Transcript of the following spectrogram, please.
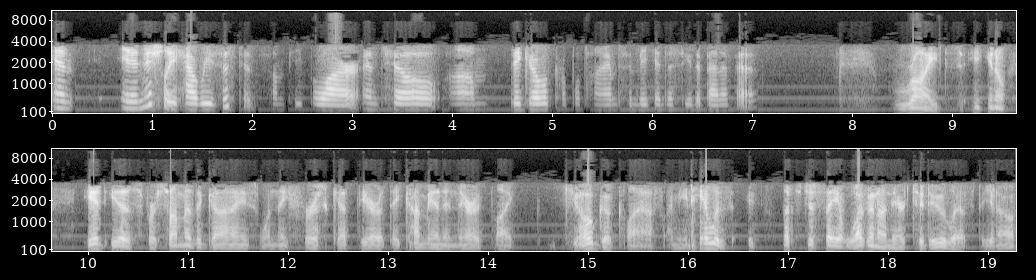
And, and initially, how resistant some people are until um, they go a couple times and begin to see the benefit. Right. You know, it is for some of the guys when they first get there, they come in and they're like yoga class. I mean, it was. It, let's just say it wasn't on their to-do list, you know,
